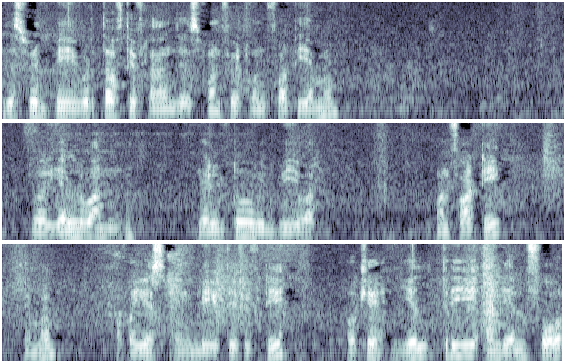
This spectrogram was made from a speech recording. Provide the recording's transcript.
this will be width of the flange is 1 foot 140 mm. Your L1 L2 will be your 140 mm of IS MB 350 okay L3 and L4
